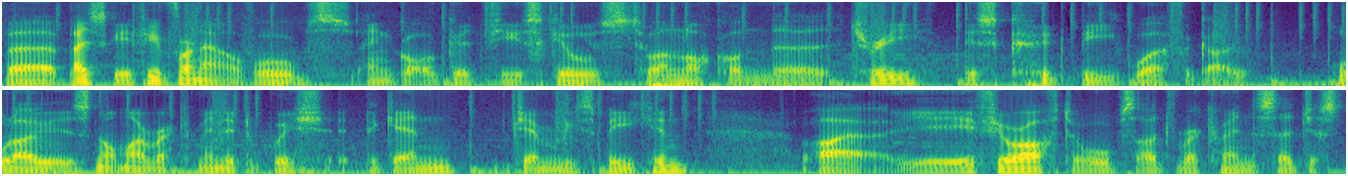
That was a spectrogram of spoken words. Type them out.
But basically if you've run out of orbs and got a good few skills to unlock on the tree, this could be worth a go although it's not my recommended wish again generally speaking uh, if you're after orbs I'd recommend instead just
